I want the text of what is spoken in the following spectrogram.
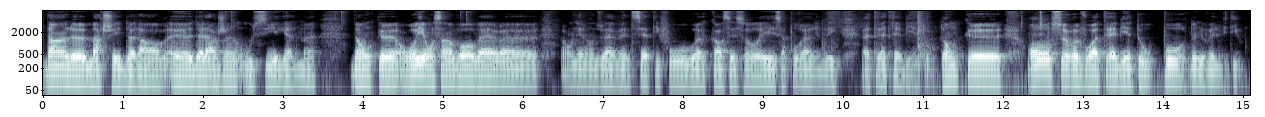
dans le marché de l'or, de l'argent aussi également. Donc, euh, oui, on s'en va vers, on est rendu à 27, il faut casser ça et ça pourrait arriver très, très bientôt. Donc, on se revoit très bientôt pour de nouvelles vidéos.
